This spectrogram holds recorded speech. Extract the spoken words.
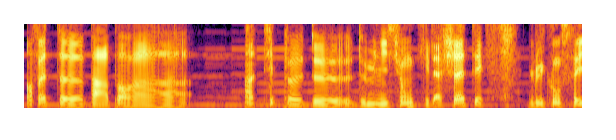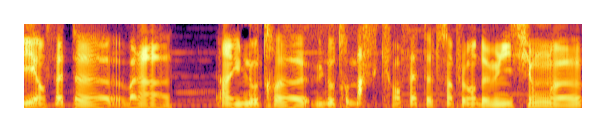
en fait, par rapport à un type de, de munitions qu'il achète et lui conseiller, en fait, voilà une autre, euh, une autre marque, en fait, tout simplement de munitions euh,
